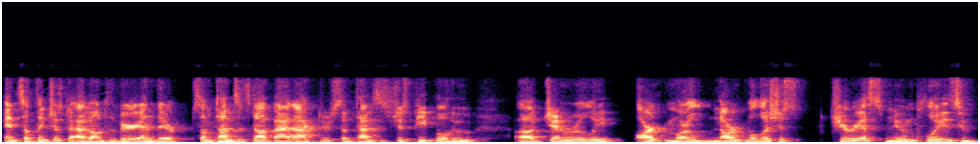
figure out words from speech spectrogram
And something just to add on to the very end there. Sometimes it's not bad actors. Sometimes it's just people who uh, generally aren't more aren't malicious curious new employees who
